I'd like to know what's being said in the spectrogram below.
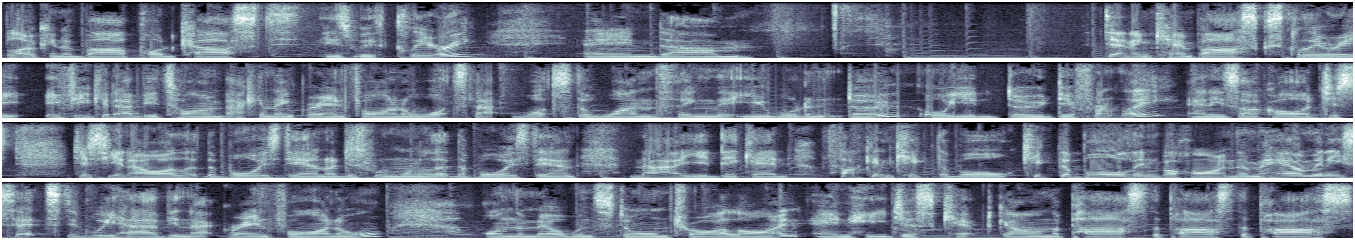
bloke in a bar podcast is with Cleary, and um, Denan Kemp asks Cleary if you could have your time back in the grand final. What's that? What's the one thing that you wouldn't do or you'd do differently? And he's like, oh, just, just you know, I let the boys down. I just wouldn't want to let the boys down. Nah, you dickhead, fucking kick the ball, kick the ball in behind them. How many sets did we have in that grand final on the Melbourne Storm try line? And he just kept going the pass, the pass, the pass.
